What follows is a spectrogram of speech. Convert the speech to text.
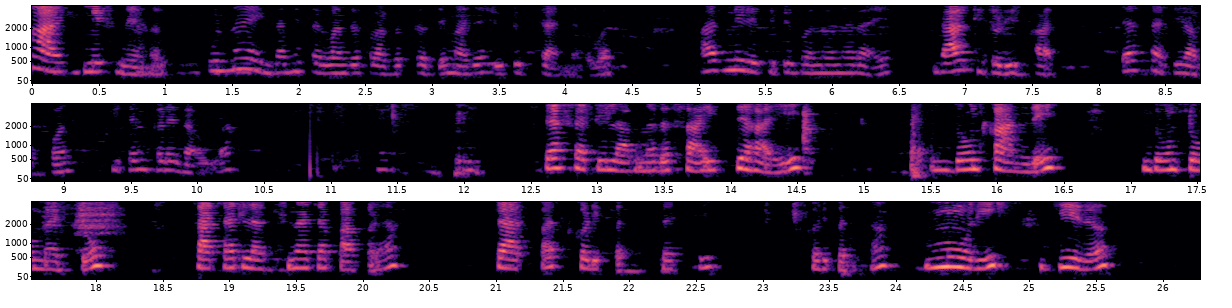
हाय मी स्नेहल पुन्हा एकदा मी सर्वांचं स्वागत करते माझ्या यूट्यूब चॅनलवर आज मी रेसिपी बनवणार आहे डाळ खिचडी भात. त्यासाठी आपण किचनकडे जाऊया. त्यासाठी लागणारं साहित्य आहे दोन कांदे दोन टोमॅटो सात आठ लसणाच्या पाकळ्या चार पाच कढीपत्त्याची कढीपत्ता मोहरी जिरं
